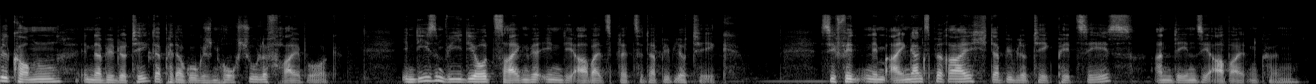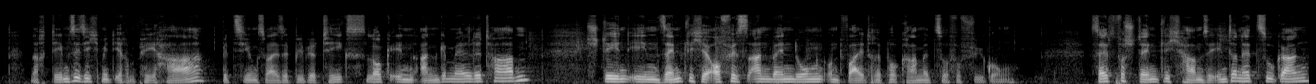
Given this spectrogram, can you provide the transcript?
willkommen in der Bibliothek der Pädagogischen Hochschule Freiburg. In diesem Video zeigen wir Ihnen die Arbeitsplätze der Bibliothek. Sie finden im Eingangsbereich der Bibliothek PCs, an denen Sie arbeiten können. Nachdem Sie sich mit Ihrem PH bzw. Bibliotheks-Login angemeldet haben, stehen Ihnen sämtliche Office-Anwendungen und weitere Programme zur Verfügung. Selbstverständlich haben Sie Internetzugang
